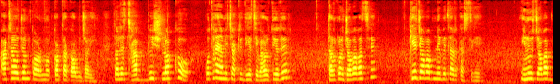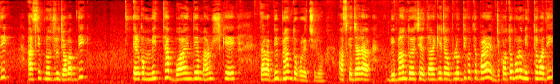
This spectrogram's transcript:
আঠারো জন কর্মকর্তা কর্মচারী। তাহলে ছাব্বিশ লক্ষ কোথায় আমি চাকরি দিয়েছি ভারতীয়দের? তার কোনো জবাব আছে? কে জবাব নেবে তার কাছ থেকে? ইনুস জবাব দিক, আসিফ নজরুল জবাব দিক। এরকম মিথ্যা বয়ান দিয়ে মানুষকে তারা বিভ্রান্ত করেছিল। আজকে যারা বিভ্রান্ত হয়েছে, তারা কি এটা উপলব্ধি করতে পারেন যে কত বড় মিথ্যাবাদী?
